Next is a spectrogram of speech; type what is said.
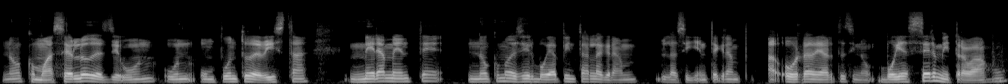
¿no? Como hacerlo desde un, un, un, punto de vista meramente, no como decir voy a pintar la, gran, la siguiente gran obra de arte, sino voy a hacer mi trabajo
